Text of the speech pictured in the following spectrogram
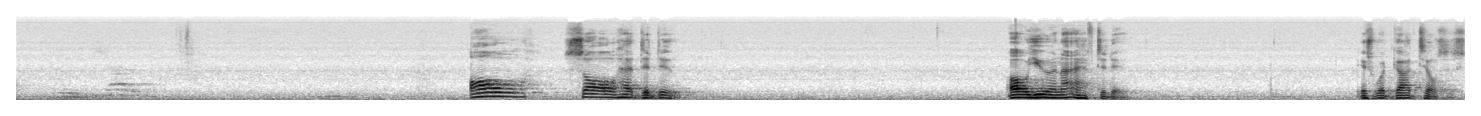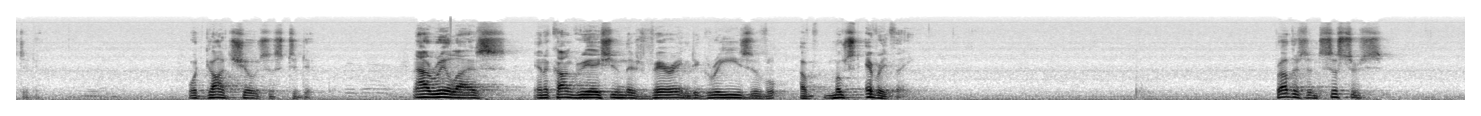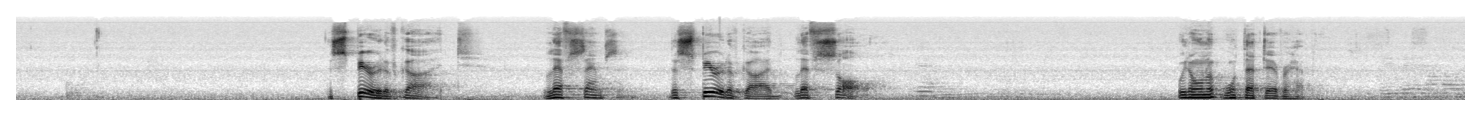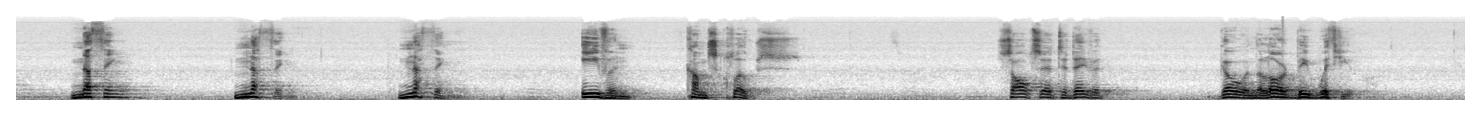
all Saul had to do, all you and I have to do, is what God tells us to do, what God shows us to do. Now, I realize in a congregation there's varying degrees of, of most everything. Brothers and sisters, the Spirit of God left Samson. The Spirit of God left Saul. We don't want that to ever happen. Nothing, nothing, nothing even comes close. Saul said to David, Go and the Lord be with you.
